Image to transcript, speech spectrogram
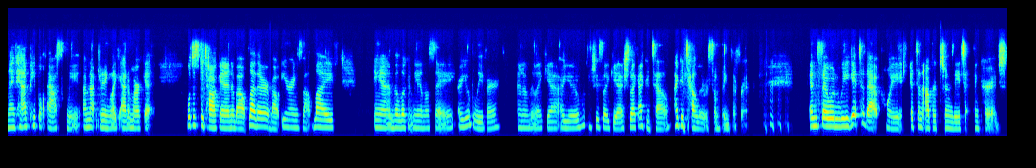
And I've had people ask me, I'm not kidding, like at a market, we'll just be talking about leather, about earrings, about life. And they'll look at me and they'll say, Are you a believer? And I'll be like, Yeah, are you? And she's like, Yeah. She's like, I could tell. I could tell there was something different. and so when we get to that point, it's an opportunity to encourage,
